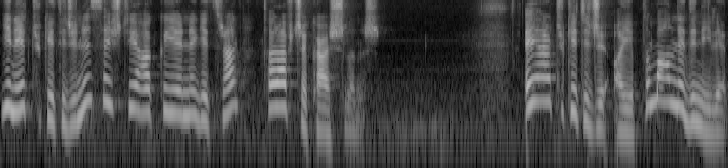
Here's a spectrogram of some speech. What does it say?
yine tüketicinin seçtiği hakkı yerine getiren tarafça karşılanır. Eğer tüketici ayıplı mal nedeniyle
